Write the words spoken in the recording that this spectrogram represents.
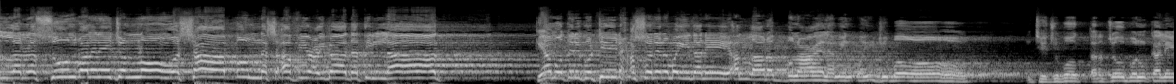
আল্লাহ রসুল বলেন এই জন্য কেমতের কঠিন হাসরের ময়দানে আল্লাহ রব্বুল আলামিন ওই যুবক, যে যুবক তার যৌবনকালে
